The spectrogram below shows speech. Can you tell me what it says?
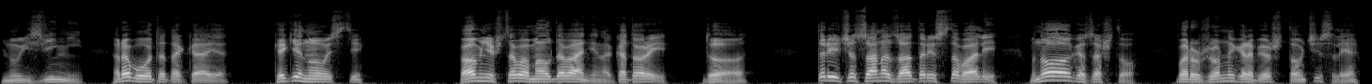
«Ну, извини, работа такая. Какие новости?» «Помнишь того молдаванина, который...» «Да. Три часа назад арестовали. Много за что. Вооруженный грабеж в том числе».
